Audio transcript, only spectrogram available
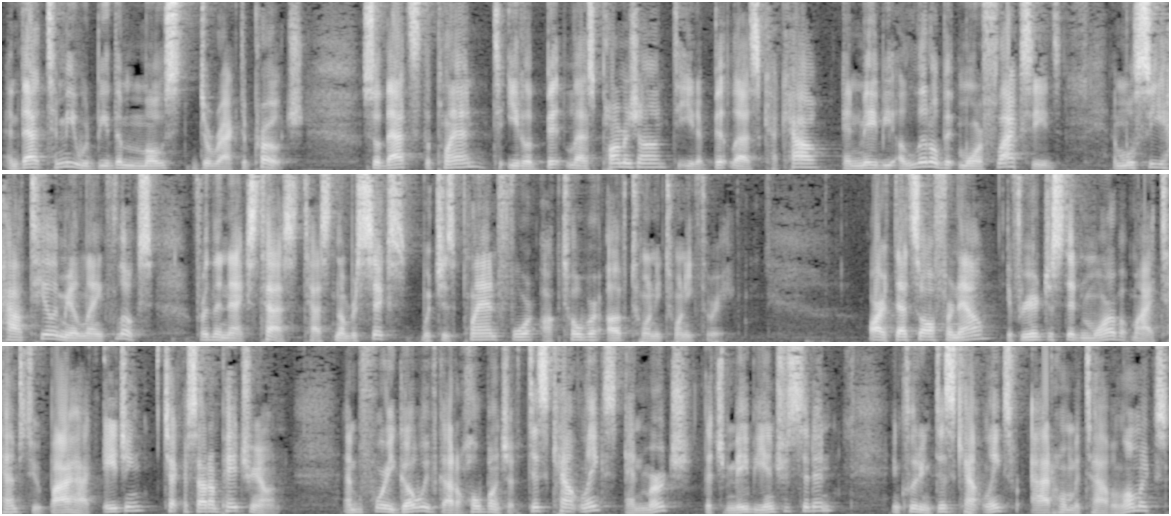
And that to me would be the most direct approach. So that's the plan to eat a bit less Parmesan, to eat a bit less cacao, and maybe a little bit more flax seeds. And we'll see how telomere length looks for the next test, test number six, which is planned for October of 2023. All right, that's all for now. If you're interested in more about my attempts to biohack aging, check us out on Patreon. And before you go, we've got a whole bunch of discount links and merch that you may be interested in, including discount links for at home metabolomics,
